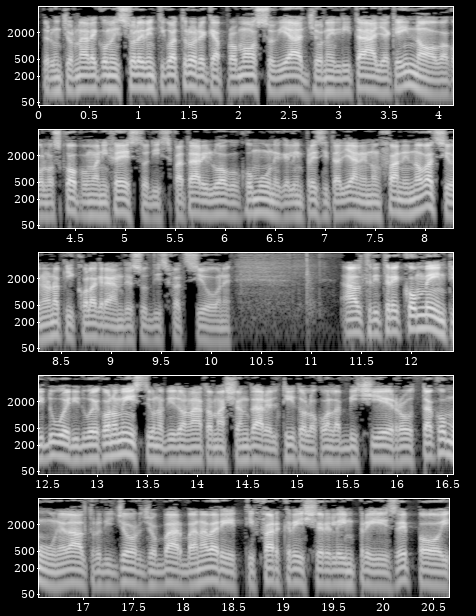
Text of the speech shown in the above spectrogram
Per un giornale come il Sole 24 Ore che ha promosso Viaggio nell'Italia che innova con lo scopo manifesto di sfatare il luogo comune che le imprese italiane non fanno innovazione, è una piccola grande soddisfazione. Altri tre commenti, due di due economisti, uno di Donato Masciandaro, il titolo con la BCE rotta comune, l'altro di Giorgio Barba Navaretti, far crescere le imprese, e poi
